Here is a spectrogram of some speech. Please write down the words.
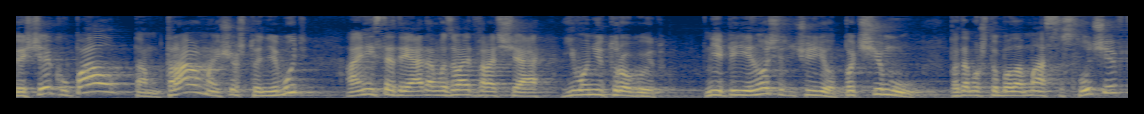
То есть человек упал, там травма, еще что-нибудь, они стоят рядом, вызывают врача, его не трогают, не переносят, ничего не делают. Почему? Потому что была масса случаев,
